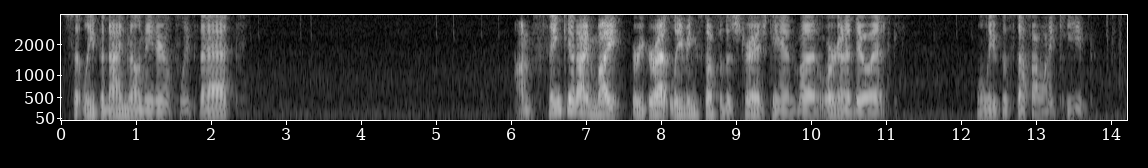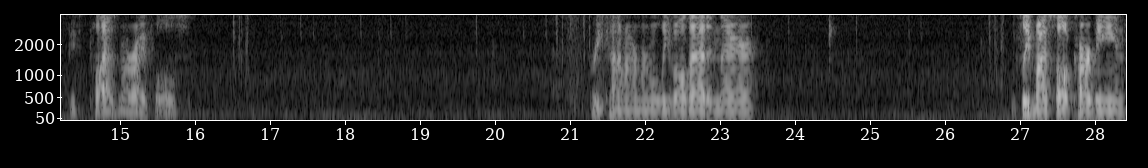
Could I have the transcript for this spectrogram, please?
Set, leave the 9mm. Let's leave that. I'm thinking I might regret leaving stuff in this trash can, but we're gonna do it. We'll leave the stuff I want to keep. These plasma rifles. Recon armor, we'll leave all that in there. Let's leave my assault carbine.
